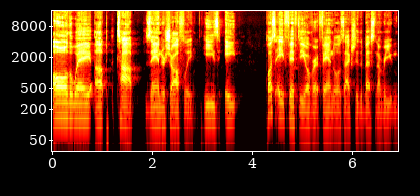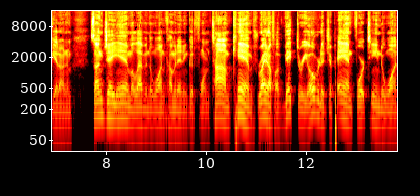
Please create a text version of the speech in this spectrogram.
all the way up top, Xander Schauffele. He's eight plus 850 over at FanDuel is actually the best number you can get on him. Sungjae Im 11 to 1 coming in in good form. Tom Kim right off a victory over to Japan 14 to 1.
